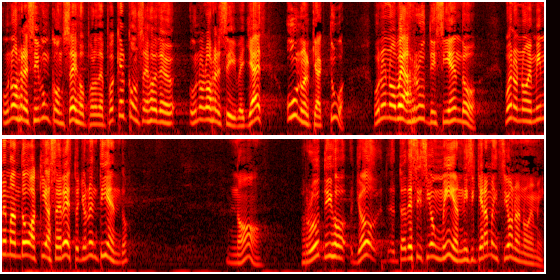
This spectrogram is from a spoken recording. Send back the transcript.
uno recibe un consejo, pero después que el consejo de uno lo recibe, ya es uno el que actúa. Uno no ve a Ruth diciendo, bueno, Noemí me mandó aquí a hacer esto, yo no entiendo. No, Ruth dijo, yo, esto es decisión mía, ni siquiera menciona a Noemí.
